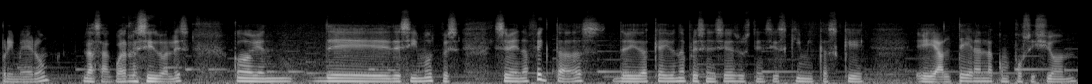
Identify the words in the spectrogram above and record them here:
primero las aguas residuales, como bien decimos, pues se ven afectadas debido a que hay una presencia de sustancias químicas que eh, alteran la composición.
